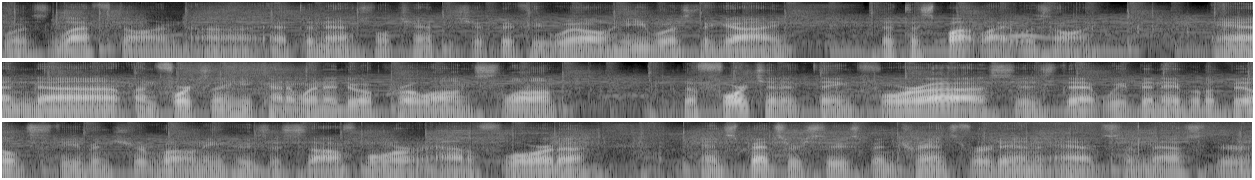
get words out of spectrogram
was left on uh, at the national championship, if you will. He was the guy that the spotlight was on. And uh, unfortunately, he kind of went into a prolonged slump. The fortunate thing for us is that we've been able to build Steven Chervony, who's a sophomore out of Florida, and Spencer Soosman transferred in at semester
